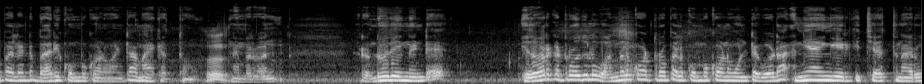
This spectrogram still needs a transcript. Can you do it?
రూపాయలంటే భారీ కుంభకోణం అంటే అమాయకత్వం నెంబర్ వన్ రెండోది ఏంటంటే ఇదివరకటి రోజులు వందల కోట్ల రూపాయల కుంభకోణం ఉంటే కూడా అన్యాయంగా ఇరికిచ్చేస్తున్నారు.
